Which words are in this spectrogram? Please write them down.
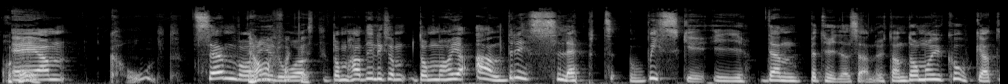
Okej. Ehm, Coolt. sen var Ja, det ju då, faktiskt. de hade liksom, de har ju aldrig släppt whisky i den betydelsen. Utan de har ju kokat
